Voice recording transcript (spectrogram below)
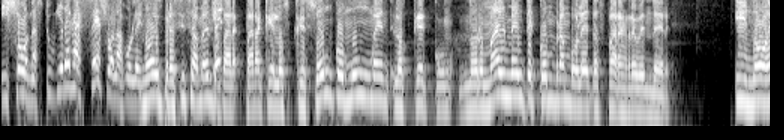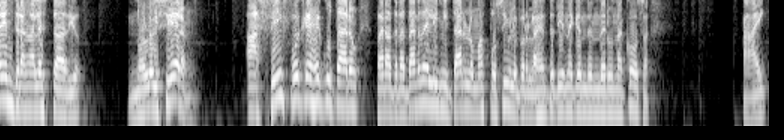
y zonas tuvieran acceso a las boletas. No, y precisamente para, para que los que son comúnmente, los que con- normalmente compran boletas para revender y no entran al estadio, no lo hicieran. Así fue que ejecutaron para tratar de limitar lo más posible, pero la gente tiene que entender una cosa. Hay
